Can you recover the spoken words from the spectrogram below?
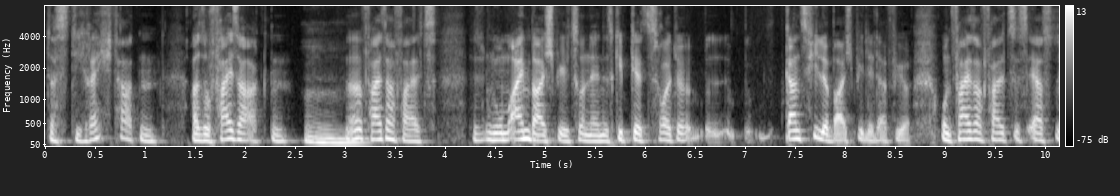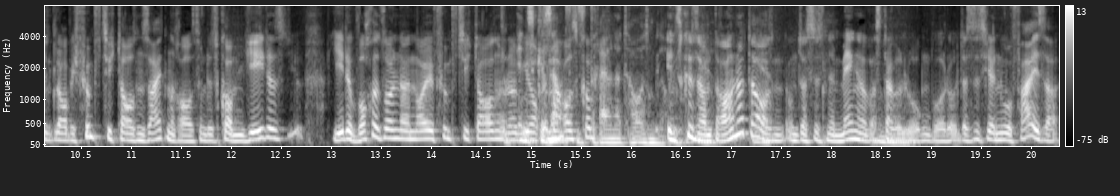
dass die Recht hatten. Also Pfizer-Akten, mhm. ne, Pfizer-Files, nur um ein Beispiel zu nennen. Es gibt jetzt heute äh, ganz viele Beispiele dafür. Und Pfizer-Files ist erst, glaube ich, 50.000 Seiten raus. Und es kommen jedes, jede Woche sollen da neue 50.000 oder wie auch immer rauskommen. 300.000, Insgesamt 300.000. Ja. Und das ist eine Menge, was mhm. da gelogen wurde. Und das ist ja nur Pfizer.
